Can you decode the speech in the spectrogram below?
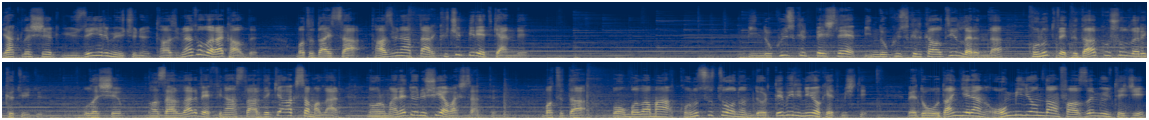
yaklaşık %23'ünü tazminat olarak aldı. Batı'da ise tazminatlar küçük bir etkendi. 1945 ile 1946 yıllarında konut ve gıda koşulları kötüydü. Ulaşım, pazarlar ve finanslardaki aksamalar normale dönüşü yavaşlattı. Batı'da bombalama konut stoğunun dörtte birini yok etmişti ve doğudan gelen 10 milyondan fazla mülteci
